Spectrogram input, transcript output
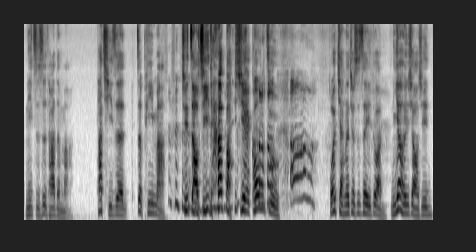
你只是他的马，他骑着这匹马 去找其他白雪公主。哦我讲的就是这一段，你要很小心，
